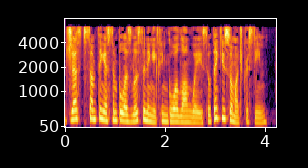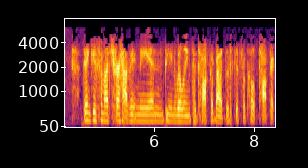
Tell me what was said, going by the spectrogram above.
just something as simple as listening, it can go a long way. So thank you so much, Christine. Thank you so much for having me and being willing to talk about this difficult topic.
